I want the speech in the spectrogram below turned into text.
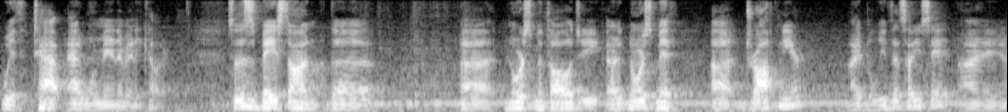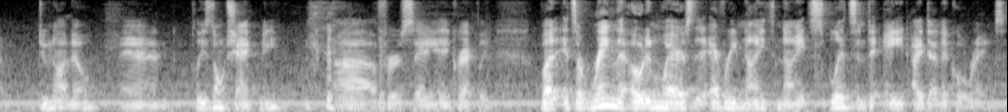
with tap, add one man of any color. So this is based on the uh, Norse mythology, uh, Norse myth uh, Draupnir. I believe that's how you say it. I do not know, and please don't shank me uh, for saying it incorrectly. But it's a ring that Odin wears that every ninth night splits into eight identical rings.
